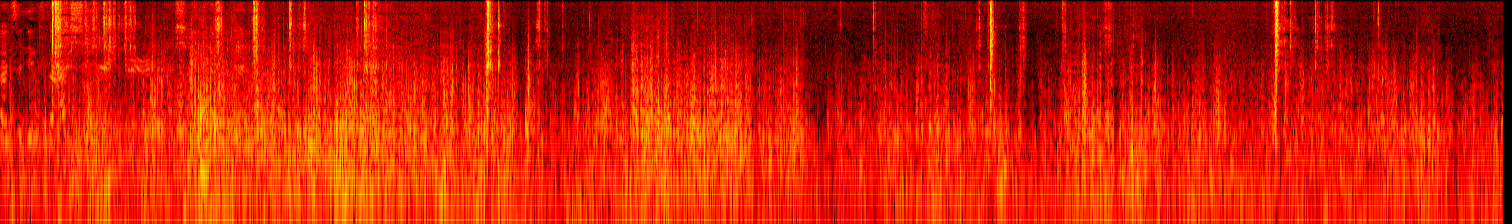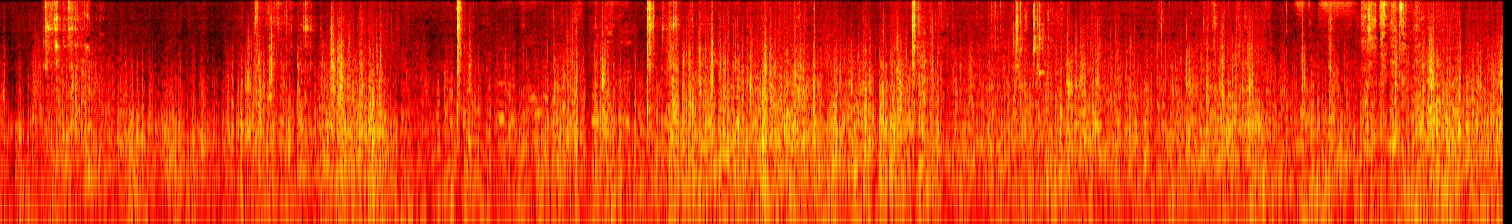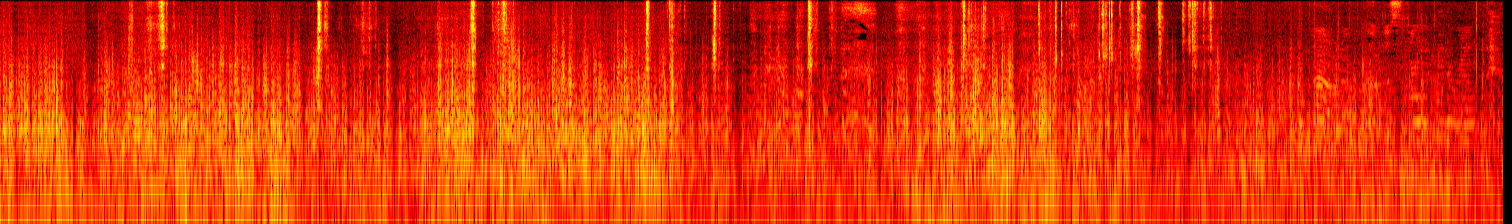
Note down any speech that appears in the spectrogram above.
That's a new fashion right there. just throwing it around.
